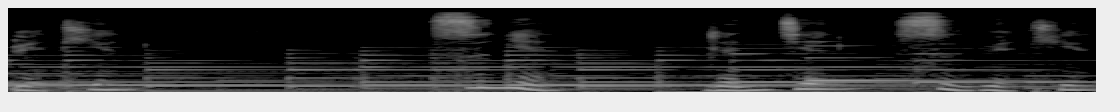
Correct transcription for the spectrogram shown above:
月天。思念，人间四月天。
